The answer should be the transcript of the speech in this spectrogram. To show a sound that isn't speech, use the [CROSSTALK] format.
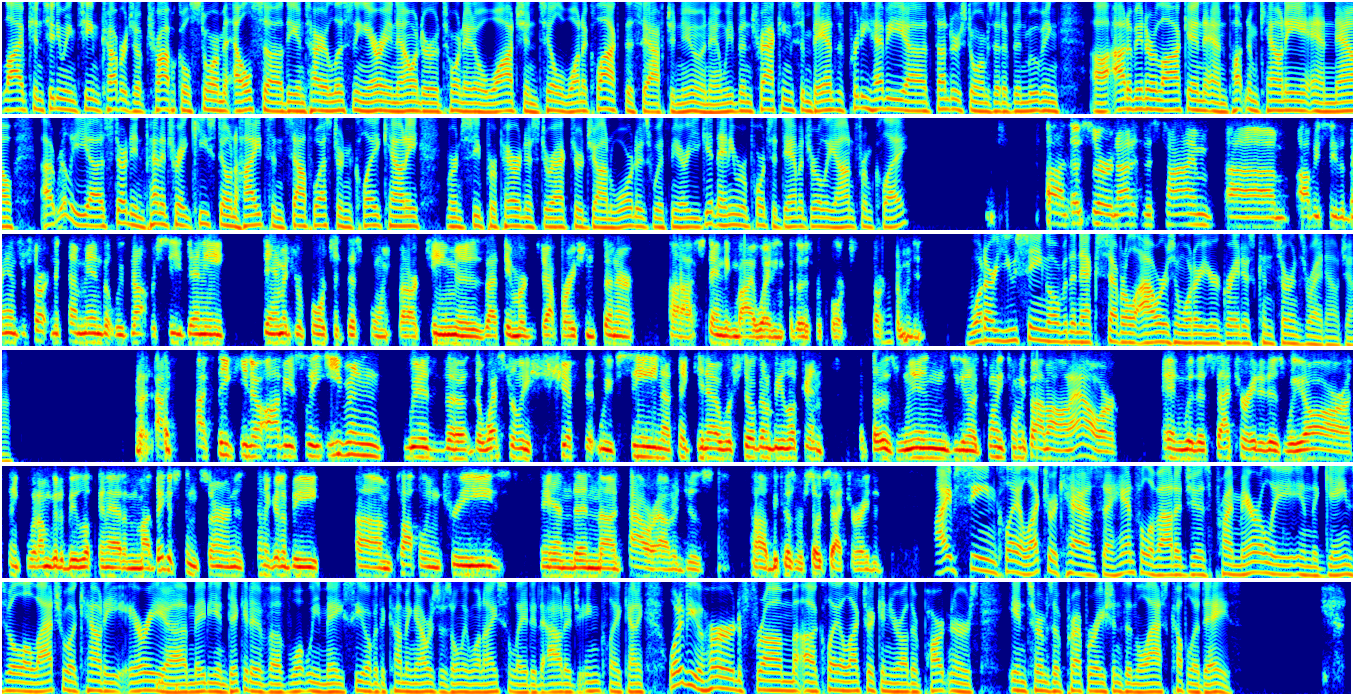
Live continuing team coverage of Tropical Storm Elsa. The entire listening area now under a tornado watch until 1 o'clock this afternoon. And we've been tracking some bands of pretty heavy uh, thunderstorms that have been moving uh, out of Interlachen and Putnam County and now uh, really uh, starting to penetrate Keystone Heights in southwestern Clay County. Emergency Preparedness Director John Ward is with me. Are you getting any reports of damage early on from Clay? Uh, no, sir, not at this time. Um, obviously, the bands are starting to come in, but we've not received any damage reports at this point, but our team is at the Emergency Operations Center uh, standing by waiting for those reports to start coming in. What are you seeing over the next several hours, and what are your greatest concerns right now, John? I, I think, you know, obviously, even with the, the westerly shift that we've seen, I think, you know, we're still going to be looking at those winds, you know, 20, 25 mile an hour. And with as saturated as we are, I think what I'm going to be looking at, and my biggest concern is kind of going to be um, toppling trees, and then uh, power outages uh, because we're so saturated. I've seen Clay Electric has a handful of outages, primarily in the Gainesville, Alachua County area, maybe indicative of what we may see over the coming hours. There's only one isolated outage in Clay County. What have you heard from uh, Clay Electric and your other partners in terms of preparations in the last couple of days?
